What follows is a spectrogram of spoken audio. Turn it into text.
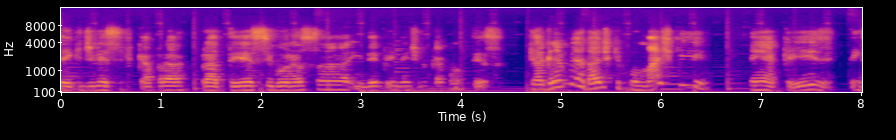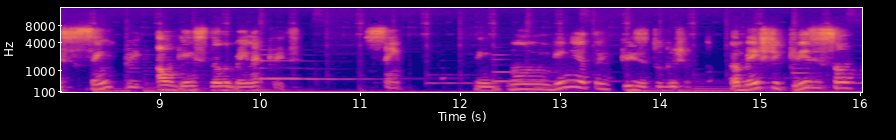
Tem que diversificar para ter segurança independente do que aconteça. Porque a grande verdade é que, por mais que tenha crise, tem sempre alguém se dando bem na crise. Sempre. Ninguém entra em crise tudo junto. Ambientes de crise são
